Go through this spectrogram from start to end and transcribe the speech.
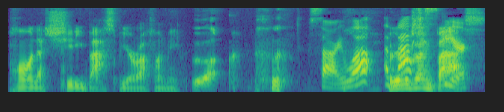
pawn that shitty bass beer off on me. Sorry, what? A bass beer? bass?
